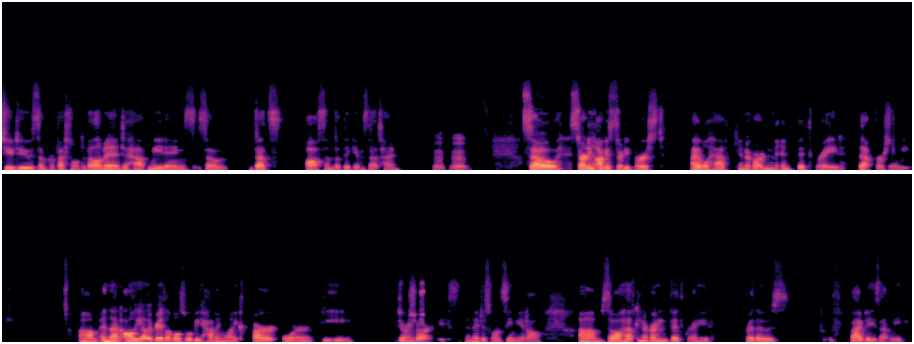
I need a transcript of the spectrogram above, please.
to do some professional development, to have meetings. So that's awesome that they give us that time. Mhm. So, starting August 31st, I will have kindergarten and fifth grade that 1st Mhm. week. Um, and then all the other grade levels will be having like art or PE during those Sure. weeks, and they just won't see me at all. Um, so, I'll have kindergarten and fifth grade for those f- five days that week.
